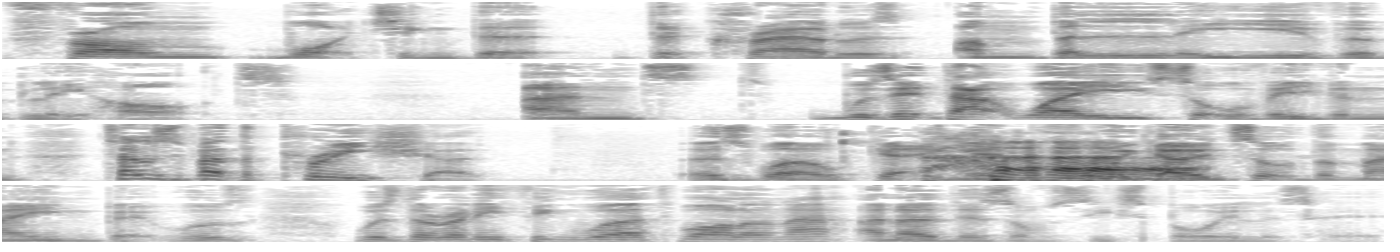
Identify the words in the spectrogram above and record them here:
from watching that the crowd was unbelievably hot, and was it that way? Sort of even tell us about the pre-show as well. Getting in before we go into sort of the main bit. Was was there anything worthwhile in that? I know there's obviously spoilers here.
